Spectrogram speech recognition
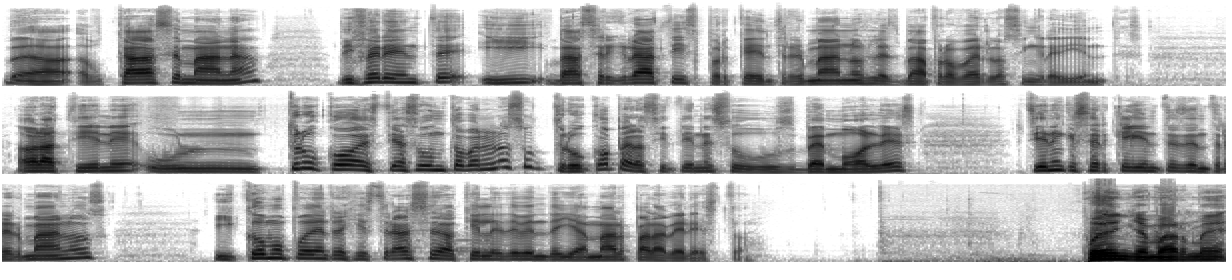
uh, cada semana diferente y va a ser gratis porque entre hermanos les va a proveer los ingredientes. Ahora tiene un truco este asunto, bueno, no es un truco, pero sí tiene sus bemoles. Tienen que ser clientes de Entre Hermanos. ¿Y cómo pueden registrarse o a quién le deben de llamar para ver esto? Pueden llamarme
